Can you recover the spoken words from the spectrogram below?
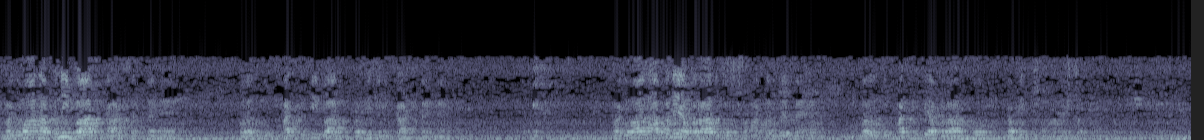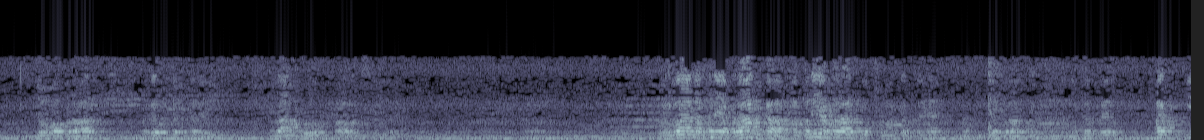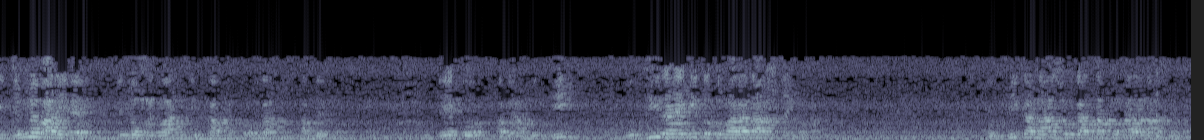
भगवान अपनी बात काट सकते हैं, परंतु भक्त की बात कभी नहीं काटते हैं। भगवान अपने अपराध को क्षमा कर देते हैं, परंतु भक्त के अपराध को कभी क्षमा नहीं करते जो अपराध प्रगत कर करे राम, रोग पावन से करे भगवान अपने अपराध का, अपने अपराध को क्षमा करते हैं, भक्त के अपराध को क्षमा नहीं करते। भक्त की जिम्मेवारी है कि जो भगवान की का भक्त होगा, अब देखो। एक और अब यहाँ बुद्धि बुद्धि रहेगी तो तुम्हारा नाश नहीं होगा। बुद्धि का नाश होगा तब तुम्हारा नाश होगा।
